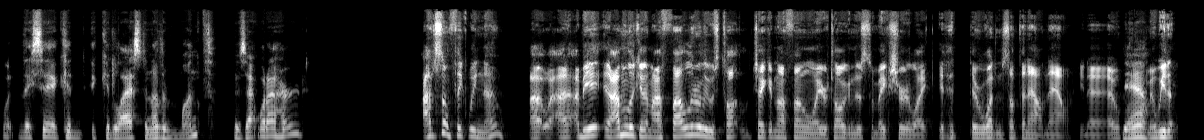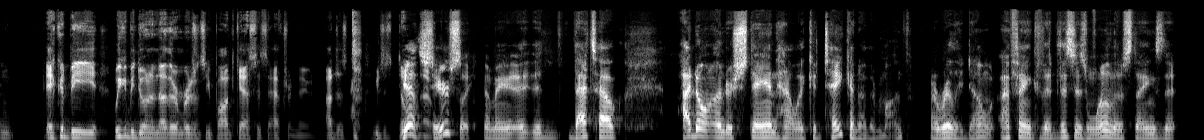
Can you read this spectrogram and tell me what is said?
what they say it could it could last another month. Is that what I heard? I just don't think we know. I, I, I mean, I'm looking at my. I literally was ta- checking my phone while you were talking just to make sure like it, there wasn't something out now. You know? Yeah. I mean, we don't. It could be. We could be doing another emergency podcast this afternoon. I just. We just don't. yeah, know. seriously. I mean, it, it, that's how. I don't understand how it could take another month. I really don't. I think that this is one of those things that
